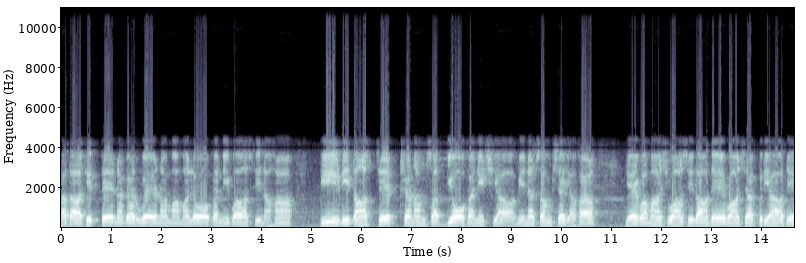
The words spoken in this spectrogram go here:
कदाचित्तेन गर्वेण मम लोकनिवासिनः पीडिताश्चेत्क्षणं सद्यो हनिष्यामि न संशयः एवमाश्वासिता देवाशक्र्या ते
